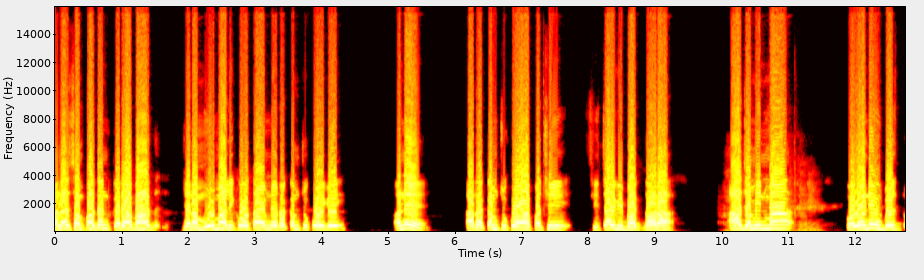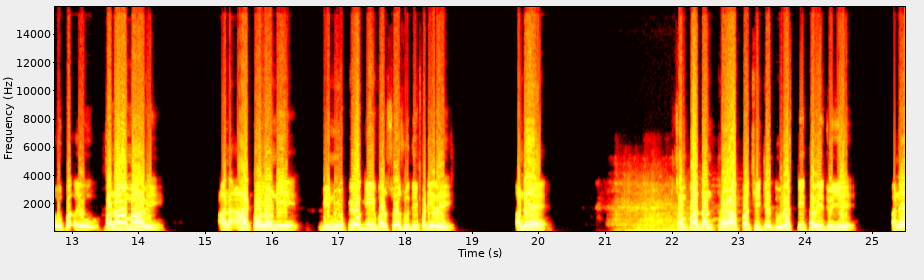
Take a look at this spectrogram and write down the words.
અને સંપાદન કર્યા બાદ જેના મૂળ માલિકો હતા, એમને રકમ ચૂકવાઈ ગઈ. અને આ રકમ ચૂકવાયા પછી સિંચાઈ વિભાગ દ્વારા આ જમીનમાં કોલોની બનાવવામાં આવી. અને આ કોલોની બિનઉપયોગી વર્ષો સુધી પડી રહી. અને સંપાદન થયા પછી જે દુરસ્તી થવી જોઈએ અને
